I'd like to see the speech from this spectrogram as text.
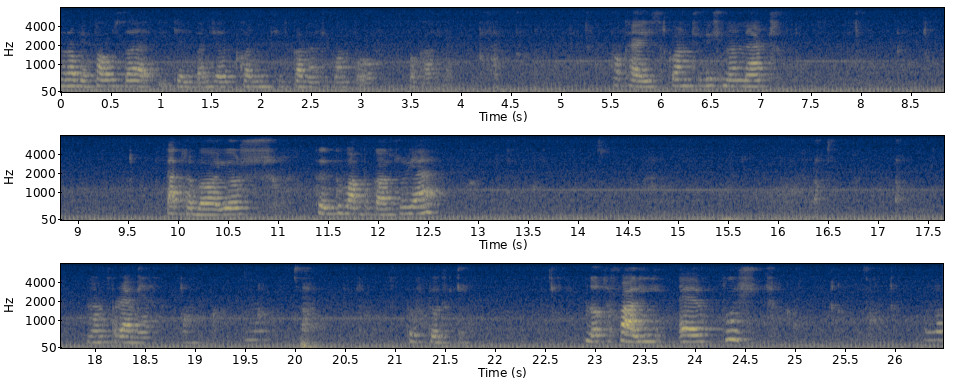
Zrobię pauzę i kiedy będzie końcówka meczu wam to pokażę. Okej, skończyliśmy mecz. Tak to było już. K- wam pokazuję. Mam premię. Powtórki. Dotrwali e, puść, No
